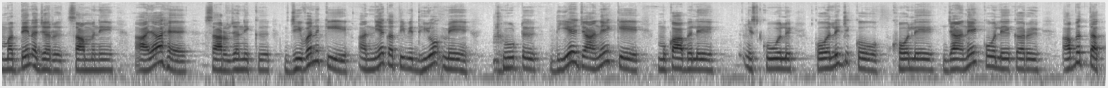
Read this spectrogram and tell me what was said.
मद्देनज़र सामने आया है। सार्वजनिक जीवन की अन्य गतिविधियों में छूट दिए जाने के मुकाबले स्कूल, कॉलेज को खोले जाने को लेकर अब तक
